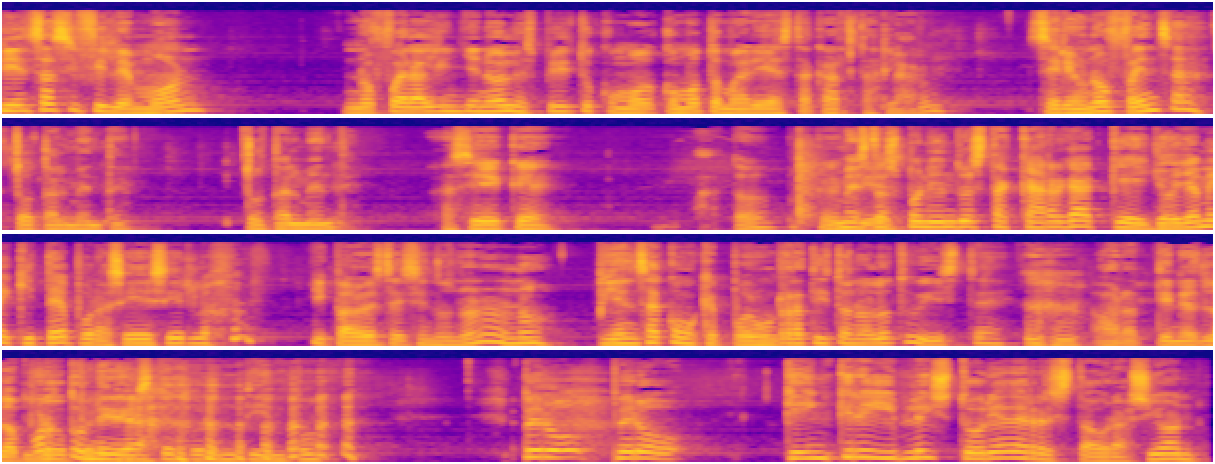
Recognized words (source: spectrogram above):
piensa si Filemón no fuera alguien lleno del Espíritu, ¿cómo, cómo tomaría esta carta? Claro. Sería una ofensa. Totalmente. Totalmente. Así de que... Me estás poniendo esta carga que yo ya me quité, por así decirlo. Y Pablo está diciendo, no, no, no, piensa como que por un ratito no lo tuviste. Ahora tienes la oportunidad. Lo por un tiempo. pero, pero, qué increíble historia de restauración.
